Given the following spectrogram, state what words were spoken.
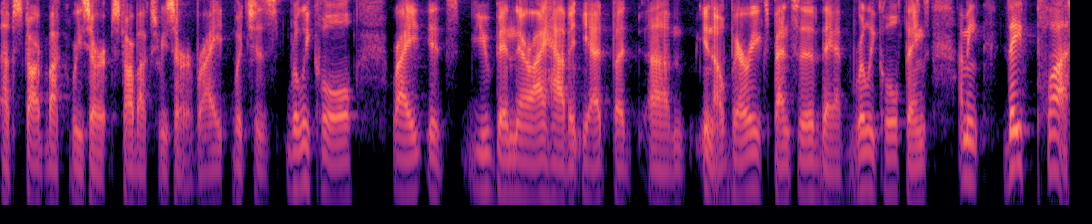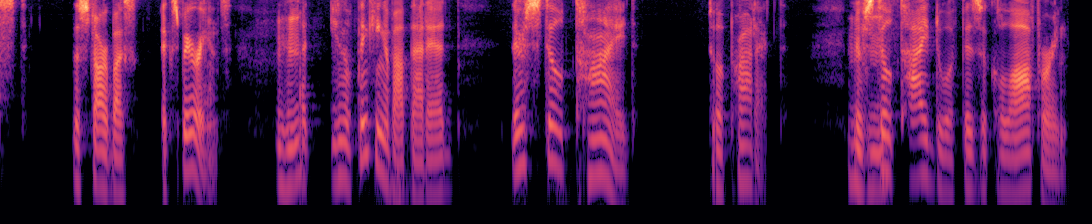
of Starbucks Reserve, Starbucks Reserve, right, which is really cool, right? It's you've been there, I haven't yet, but um, you know, very expensive. They have really cool things. I mean, they've plussed the Starbucks experience. But you know, thinking about that, Ed, they're still tied to a product. They're still tied to a physical offering.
